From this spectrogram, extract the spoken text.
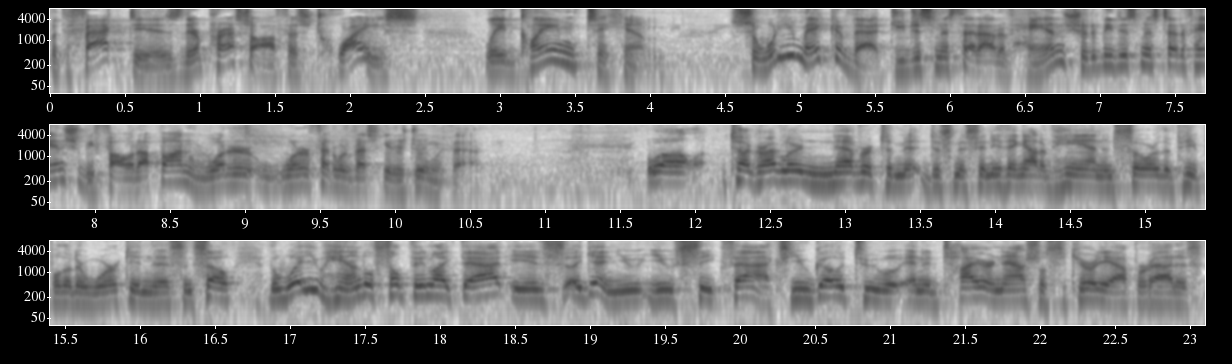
But the fact is, their press office twice laid claim to him. So what do you make of that? Do you dismiss that out of hand? Should it be dismissed out of hand? Should it be followed up on? What are what are federal investigators doing with that? Well, Tucker, I've learned never to dismiss anything out of hand, and so are the people that are working this. And so the way you handle something like that is, again, you, you seek facts. You go to an entire national security apparatus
